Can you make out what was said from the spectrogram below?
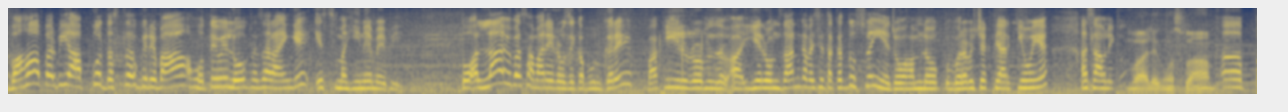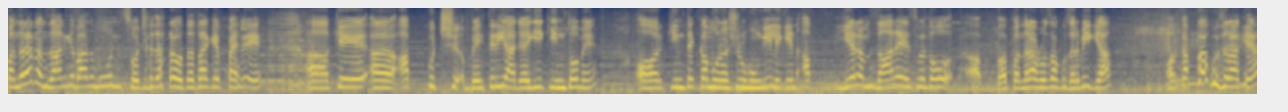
वहाँ पर भी आपको दस्तक गिरबा होते हुए लोग नज़र आएँगे इस महीने में भी। तो अल्लाह भी बस हमारे रोज़े कबूल करे। बाकी ये रमज़ान का वैसे तकदस नहीं है जो हम लोग रविश अख्तियार की हुई है। अस्सलाम वालेकुम वालेकुम अस्सलाम पंद्रह रमज़ान के बाद अमून सोचा जा रहा होता था कि पहले कि अब कुछ बेहतरी आ जाएगी कीमतों में और कीमतें कम होना शुरू होंगी लेकिन अब ये रमज़ान है इसमें तो पंद्रह रोज़ा गुजर भी गया। और कब का गुजरा गया?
